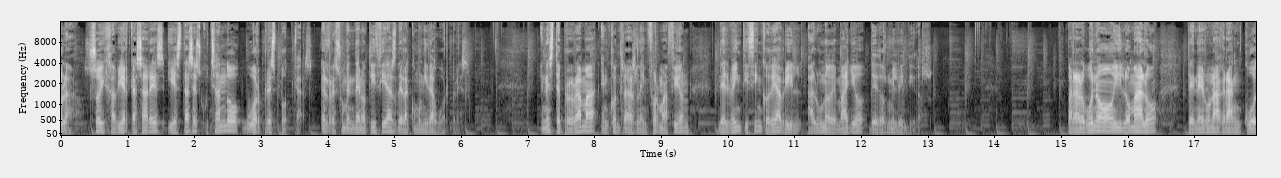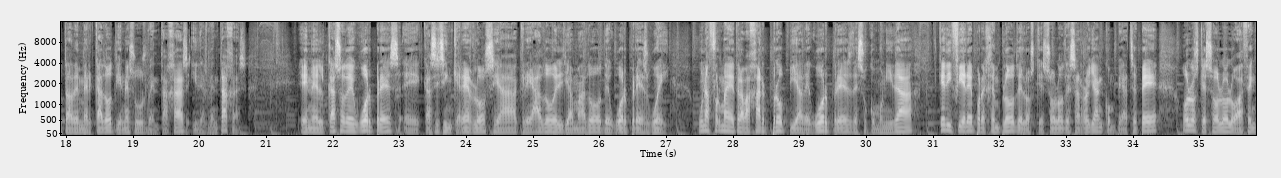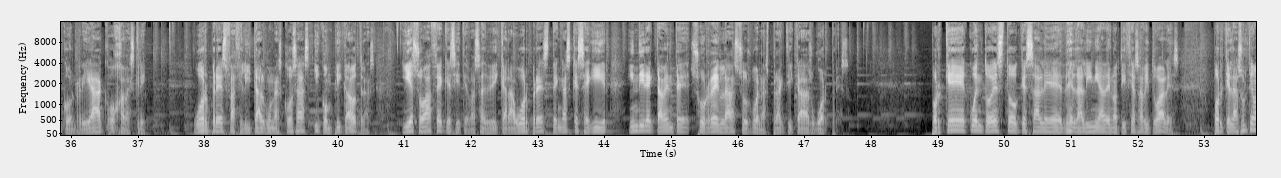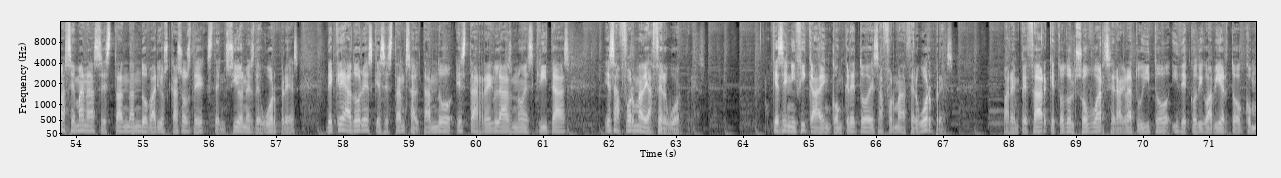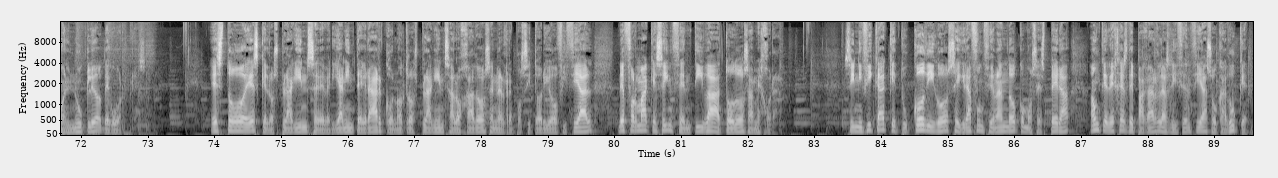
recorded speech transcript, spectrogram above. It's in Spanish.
Hola, soy Javier Casares y estás escuchando WordPress Podcast, el resumen de noticias de la comunidad WordPress. En este programa encontrarás la información del 25 de abril al 1 de mayo de 2022. Para lo bueno y lo malo, tener una gran cuota de mercado tiene sus ventajas y desventajas. En el caso de WordPress, eh, casi sin quererlo, se ha creado el llamado The WordPress Way, una forma de trabajar propia de WordPress, de su comunidad, que difiere, por ejemplo, de los que solo desarrollan con PHP o los que solo lo hacen con React o JavaScript. WordPress facilita algunas cosas y complica otras, y eso hace que si te vas a dedicar a WordPress tengas que seguir indirectamente sus reglas, sus buenas prácticas WordPress. ¿Por qué cuento esto que sale de la línea de noticias habituales? Porque en las últimas semanas se están dando varios casos de extensiones de WordPress de creadores que se están saltando estas reglas no escritas, esa forma de hacer WordPress. ¿Qué significa en concreto esa forma de hacer WordPress? Para empezar, que todo el software será gratuito y de código abierto como el núcleo de WordPress. Esto es que los plugins se deberían integrar con otros plugins alojados en el repositorio oficial, de forma que se incentiva a todos a mejorar. Significa que tu código seguirá funcionando como se espera, aunque dejes de pagar las licencias o caduquen.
